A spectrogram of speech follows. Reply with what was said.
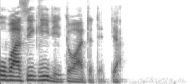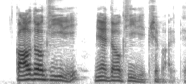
overseas ခီးတွေတွားတတ်တယ်ဗျကောင်းသောခီးတွေမြတ်သောခီးတွေဖြစ်ပါတယ်ဗျ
